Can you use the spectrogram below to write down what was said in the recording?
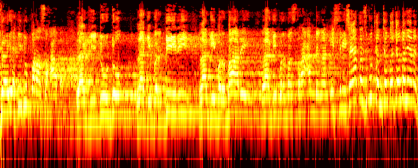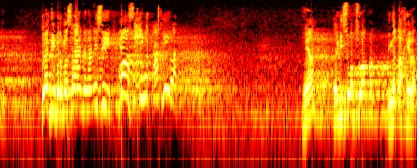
Gaya hidup para sahabat lagi duduk, lagi berdiri, lagi berbaring, lagi bermesraan dengan istri. Saya akan sebutkan contoh-contohnya nanti. Lagi bermesraan dengan istri, masih ingat akhirat. Ya, lagi suap-suapan, ingat akhirat.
